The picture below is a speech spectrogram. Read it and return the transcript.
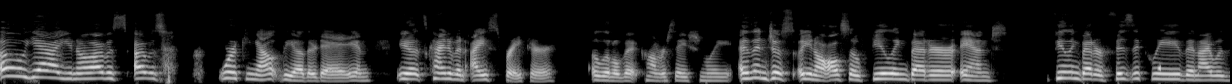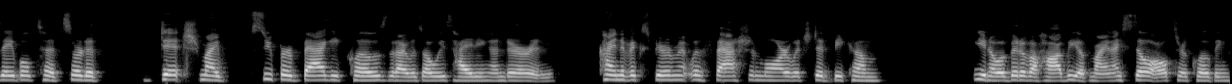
oh yeah, you know, I was I was working out the other day and you know, it's kind of an icebreaker a little bit conversationally. And then just, you know, also feeling better and feeling better physically, then I was able to sort of ditch my super baggy clothes that I was always hiding under and kind of experiment with fashion more, which did become you know, a bit of a hobby of mine. I still alter clothing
